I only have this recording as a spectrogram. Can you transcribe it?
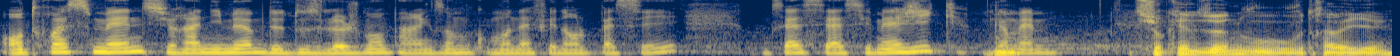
en, trois semaines sur un immeuble de 12 logements, par exemple, comme on a fait dans le passé. Donc ça, c'est assez magique quand mmh. même. Sur quelle zone vous, vous travaillez?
